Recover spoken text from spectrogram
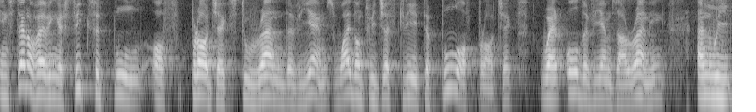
Instead of having a fixed pool of projects to run the VMs, why don't we just create a pool of projects where all the VMs are running and we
